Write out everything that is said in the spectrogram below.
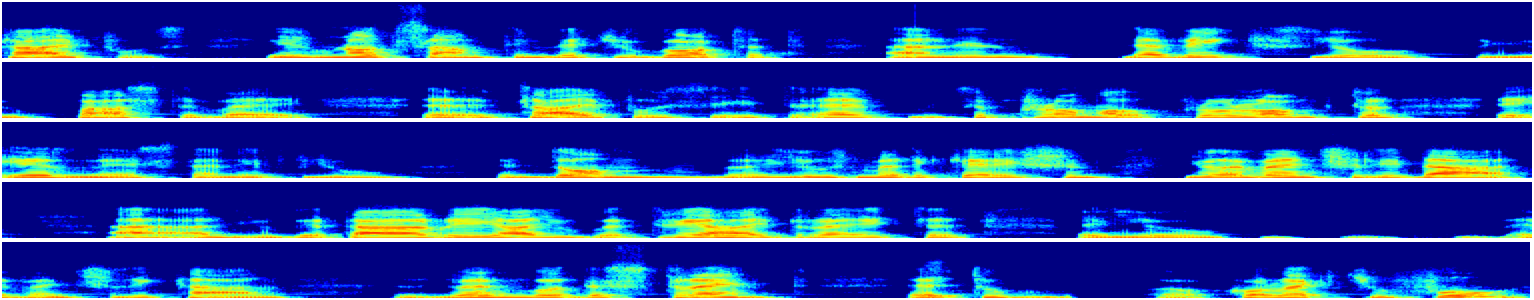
typhus, it's not something that you got it, and in the weeks you you passed away. Uh, typhus it, uh, it's a promo, prolonged uh, illness, and if you don't uh, use medication, you eventually die, uh, and you get diarrhea, you get dehydrated, you eventually can you haven't got the strength uh, to uh, collect your food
